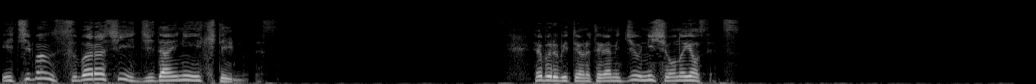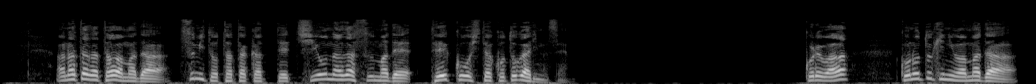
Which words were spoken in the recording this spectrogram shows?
一番素晴らしい時代に生きているのです。ヘブル人への手紙12章の4節あなた方はまだ罪と戦って血を流すまで抵抗したことがありません。これはこの時にはまだ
